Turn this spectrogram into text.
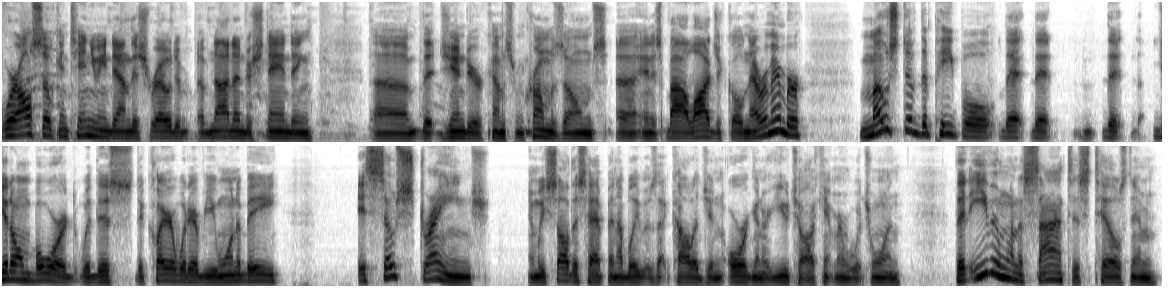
we're also continuing down this road of, of not understanding um, that gender comes from chromosomes uh, and it's biological. Now, remember, most of the people that that that get on board with this, declare whatever you want to be, it's so strange. And we saw this happen. I believe it was that college in Oregon or Utah. I can't remember which one. That even when a scientist tells them,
